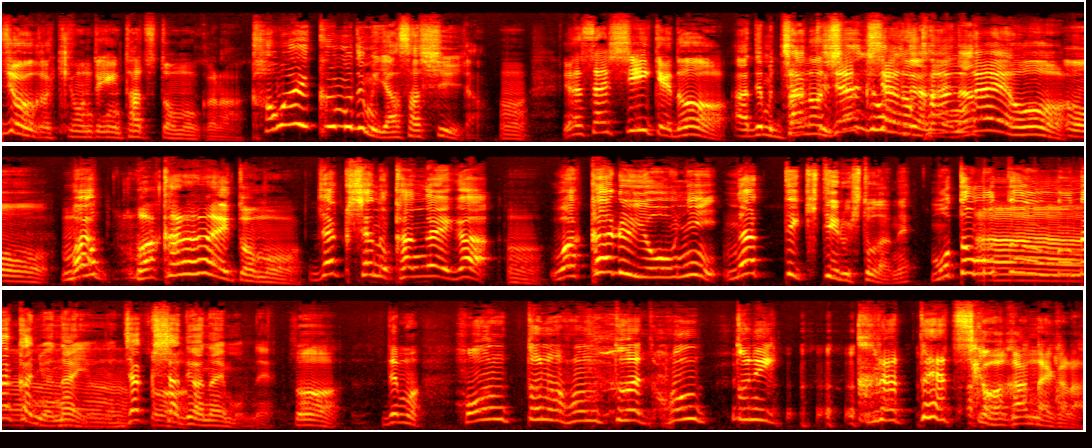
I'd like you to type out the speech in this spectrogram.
城が基本的に立つと思うから、河合くんもでも優しいじゃん。うん、優しいけどあでも弱者の考えをうん。まもう分からないと思う。弱者の考えがん。分かるようになってきてる人だね。もともとの中にはないよね。弱者ではないもんね。そうでも本当の本当は本当に食らったやつしか分かんないから。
